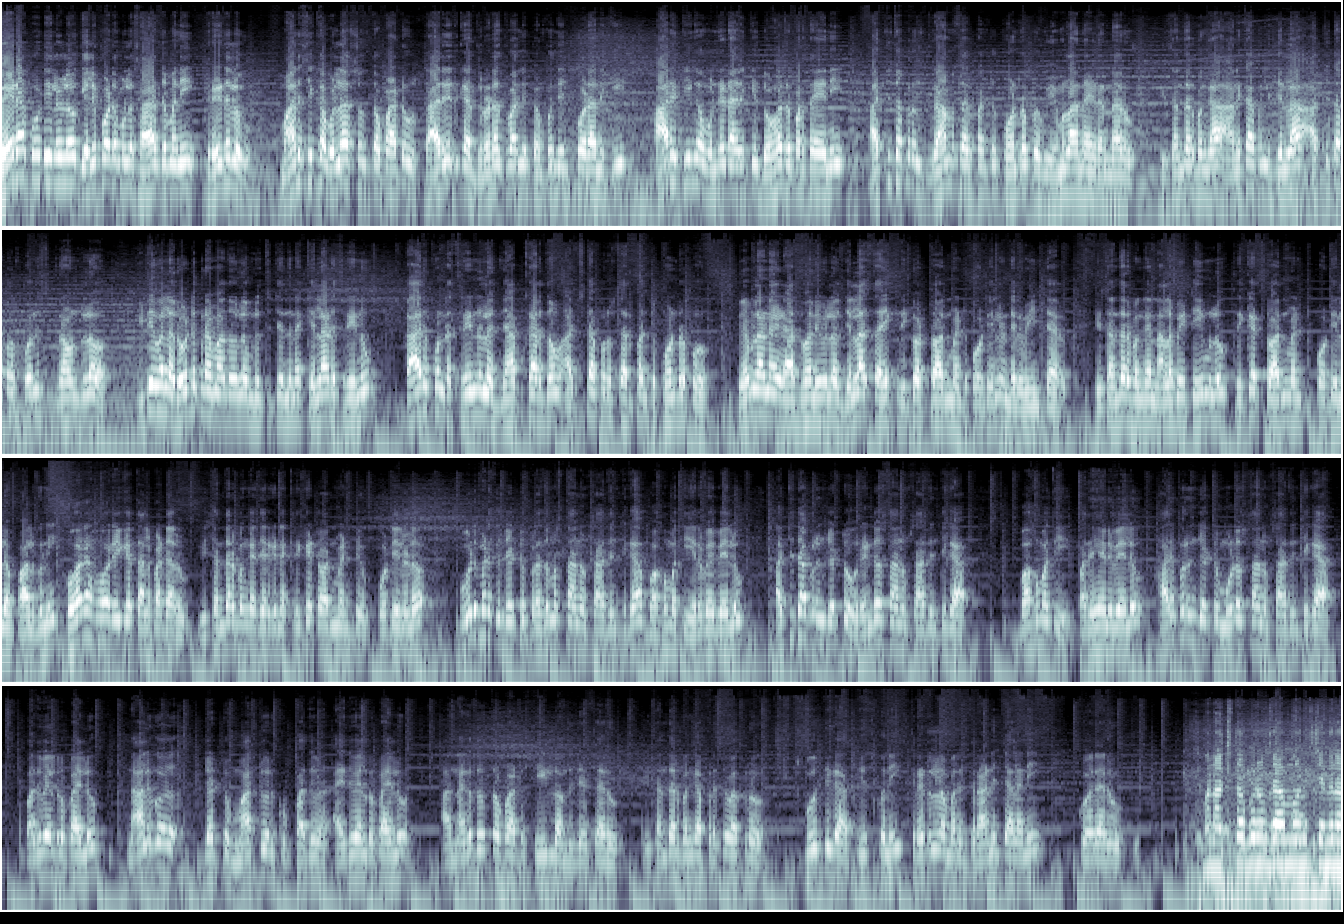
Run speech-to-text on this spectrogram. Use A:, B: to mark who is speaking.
A: క్రీడా పోటీలలో గెలిపోవడములు సహజమని క్రీడలు మానసిక ఉల్లాసంతో పాటు శారీరక దృఢత్వాన్ని పెంపొందించుకోవడానికి ఆరోగ్యంగా ఉండడానికి దోహదపడతాయని అచ్యుతాపురం గ్రామ సర్పంచ్ కొండ్రపు విమలానాయుడు అన్నారు. ఈ సందర్భంగా అనకాపల్లి జిల్లా అచ్యుతాపురం పోలీస్ గ్రౌండ్లో ఇటీవల రోడ్డు ప్రమాదంలో మృతి చెందిన కిల్లాడి శ్రీను కారుకొండ శ్రీనుల జ్ఞాపకార్థం అచ్యుతాపురం సర్పంచ్ కొండ్రపు వేమలనాయుడు ఆధ్వర్యంలో జిల్లా స్థాయి క్రికెట్ టోర్నమెంట్ పోటీలు నిర్వహించారు. ఈ సందర్భంగా నలభై టీములు క్రికెట్ టోర్నమెంట్ పోటీలో పాల్గొని హోరాహోరీగా తలపడ్డారు. ఈ సందర్భంగా జరిగిన క్రికెట్ టోర్నమెంట్ పోటీలలో ఊడిమడక జట్టు ప్రథమ స్థానం సాధించగా బహుమతి ఇరవై వేలు అచ్యుతాపురం జట్టు రెండో స్థానం సాధించగా బహుమతి పదిహేను వేలు హరిపురం జట్టు మూడో స్థానం సాధించగా పదివేల రూపాయలు నాలుగో జట్టు మార్టూరుకు పది ఐదు వేల రూపాయలు ఆ నగదుతో పాటు సీళ్ళు అందజేశారు. ఈ సందర్భంగా ప్రతి ఒక్కరూ స్ఫూర్తిగా తీసుకుని క్రీడల్లో మరింత రాణించాలని కోరారు.
B: మన అచ్యుతాపురం గ్రామానికి చెందిన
